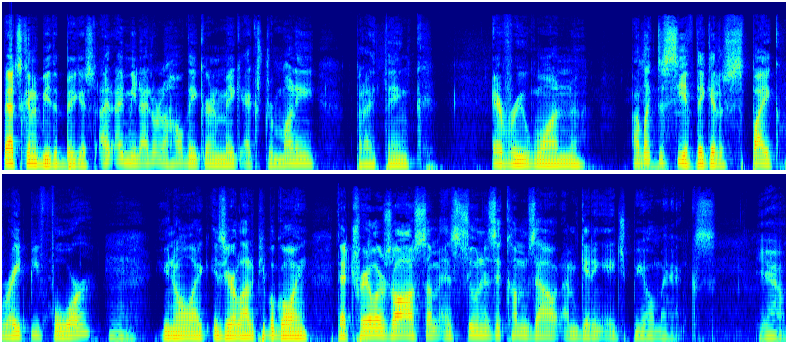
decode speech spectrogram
That's going to be the biggest. I, I mean, I don't know how they're going to make extra money, but I think everyone. I'd like to see if they get a spike right before. You know, like, is there a lot of people going, that trailer's awesome. As soon as it comes out, I'm getting HBO Max. Yeah.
